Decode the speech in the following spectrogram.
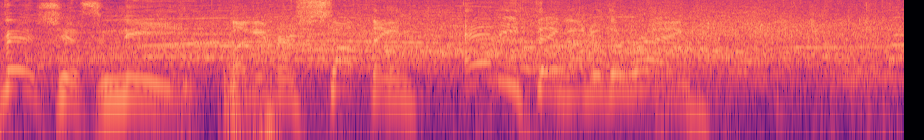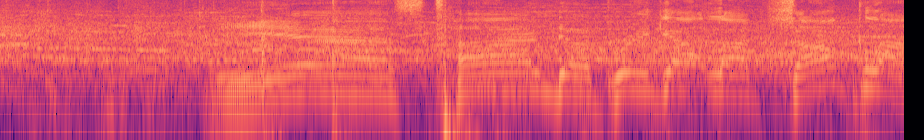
Vicious knee. Looking for something, anything under the ring. Yes, time to bring out La Chancla.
